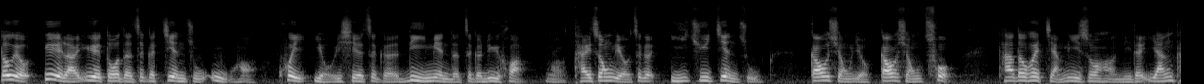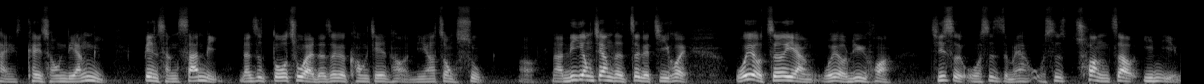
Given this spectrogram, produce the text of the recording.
都有越来越多的这个建筑物哈，会有一些这个立面的这个绿化哦。台中有这个宜居建筑，高雄有高雄错，它都会奖励说哈，你的阳台可以从两米变成三米，但是多出来的这个空间哈，你要种树啊。那利用这样的这个机会，我有遮阳，我有绿化，其实我是怎么样？我是创造阴影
